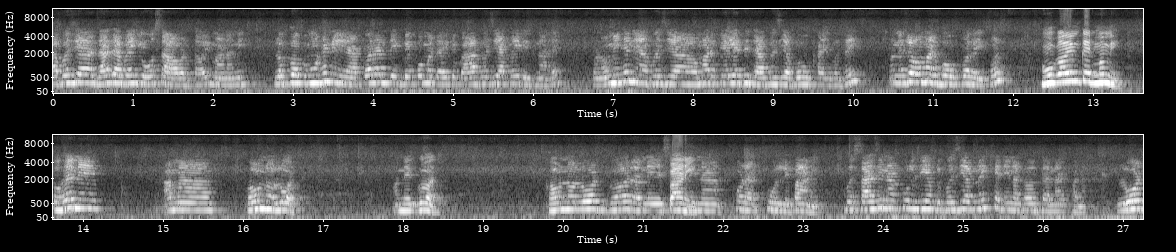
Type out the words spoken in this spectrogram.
આ ભજીયા જાજા ભાઈ ઓછા આવડતા હોય માણાની. લગભગ હું હે ને આ એક બે કોમેન્ટ આવી તો કે આ ભજીયા કઈ રીતના હે? પણ અમે હે ને આ ભજીયા અમારે પહેલેથી જ આ ભજીયા બહુ ખાઈ બધાય. અને જો અમારે બહુ કરે પણ. હું કહું એમ કર મમ્મી. તો હે ને આમાં ઘઉંનો લોટ અને ગર. ઘઉંનો લોટ ગર અને પાણીના સાજીના થોડાક ફૂલ ને પાણી. બસ સાજીના ફૂલ જે આપણે ભજીયા નાખીએ ને એના અડધા નાખવાના. લોટ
